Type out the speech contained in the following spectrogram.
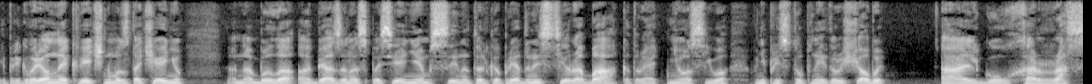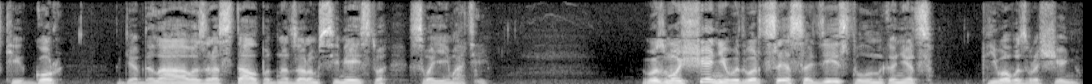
и приговоренная к вечному заточению, она была обязана спасением сына только преданности раба, который отнес его в неприступные трущобы Альгу-Харрасских гор, где Абдалла возрастал под надзором семейства своей матери. Возмущение во дворце содействовало, наконец, к его возвращению.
